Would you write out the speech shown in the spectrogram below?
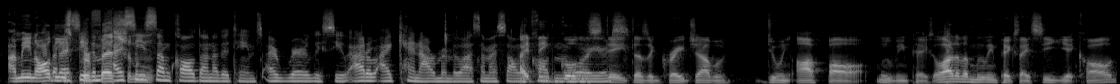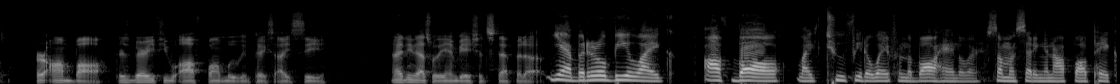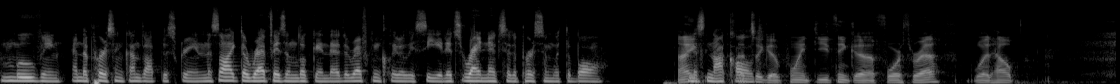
I mean, all But I these see them. I see some called on other teams. I rarely see. I don't. I cannot remember the last time I saw one I called think on Golden Warriors. State does a great job of doing off-ball moving picks. A lot of the moving picks I see get called are on ball. There's very few off-ball moving picks I see, and I think that's where the NBA should step it up. Yeah, but it'll be like off ball, like two feet away from the ball handler. Someone setting an off ball pick, moving, and the person comes off the screen. And it's not like the ref isn't looking there. The ref can clearly see it. It's right next to the person with the ball. I, it's not called. That's a good point. Do you think a fourth ref would help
